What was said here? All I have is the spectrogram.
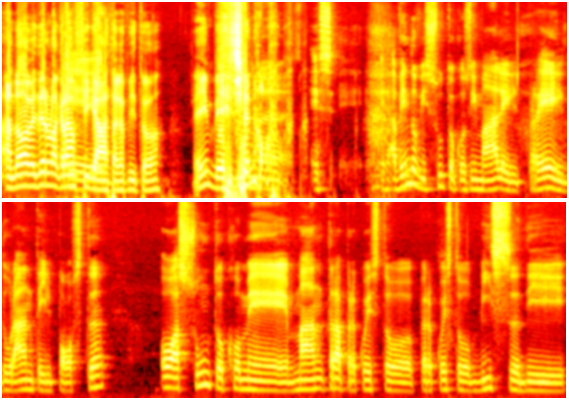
andavo a vedere una gran e... figata, capito? E invece no. E, e, avendo vissuto così male il pre, il durante, il post, ho assunto come mantra per questo, per questo bis di,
